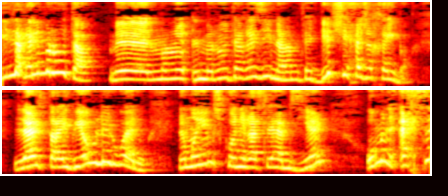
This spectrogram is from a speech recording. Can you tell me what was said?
إلا غير المروتة. المروتة غير زينة راه ما تدير شي حاجة خايبة. لا الطريبية ولا الوالو. المهم تكوني غاسلاها مزيان. ومن أحسن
